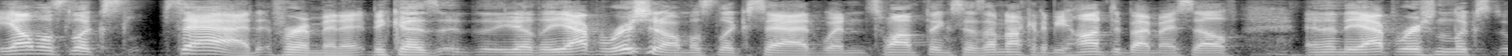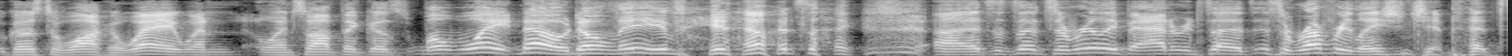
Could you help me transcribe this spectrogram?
He almost looks sad for a minute because you know the apparition almost looks sad when Swamp Thing says, "I'm not going to be haunted by myself," and then the apparition looks goes to walk away when when Swamp Thing goes, "Well, wait, no, don't leave." You know, it's like uh, it's, it's, it's a really bad, it's a it's a rough relationship that's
